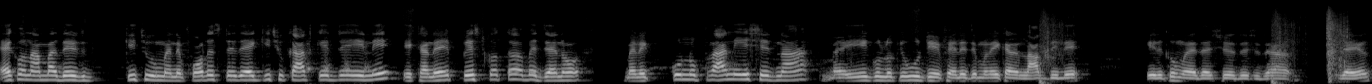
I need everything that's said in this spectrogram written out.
এখন আমাদের কিছু মানে ফরেস্টে যায় কিছু কাঠ কেটে এনে এখানে পেস্ট করতে হবে, যেন মানে কোনো প্রাণী এসে না মানে এগুলোকে উঠিয়ে ফেলে যে মানে এখানে লাফ দিলে এরকম হয়ে যায় শুধু শুধু যাই হোক,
